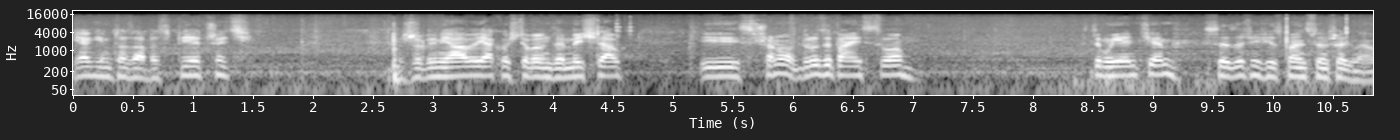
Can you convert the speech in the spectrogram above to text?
Jak im to zabezpieczyć? Żeby miały, jakoś to będę myślał. I szanowni drodzy Państwo, z tym ujęciem serdecznie się z Państwem żegnam.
